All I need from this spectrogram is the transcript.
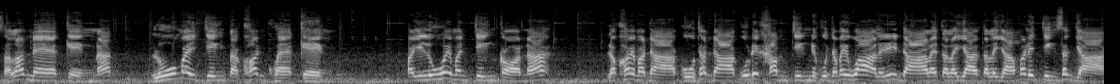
สารแนเก่งนัก รู้ไม่จริงแต่ค่อนแขวเก่ง ไปรู้ให้มันจริงก่อนนะ แล้วค่อยมาด่ากูถ้าด่ากูด้วยคำจริงเนี่ยกูจะไม่ว่าเลยนี่ด่าอะไรแต่ละอย่างแต่ละอย่างไม่ได้จริงสักอย่าง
